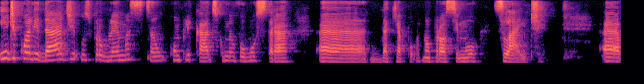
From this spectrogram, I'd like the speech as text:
E de qualidade, os problemas são complicados, como eu vou mostrar uh, daqui a no próximo slide. Uh,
